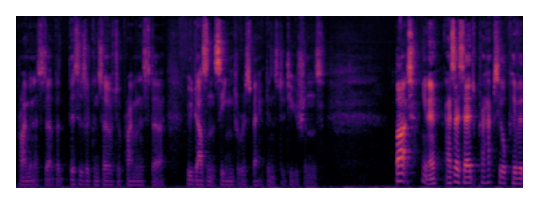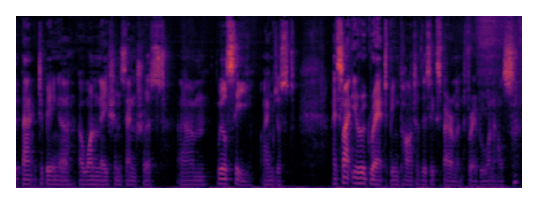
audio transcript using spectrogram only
prime minister, but this is a conservative prime minister who doesn't seem to respect institutions. But, you know, as I said, perhaps he'll pivot back to being a, a one nation centrist. Um, we'll see. I'm just, I slightly regret being part of this experiment for everyone else.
